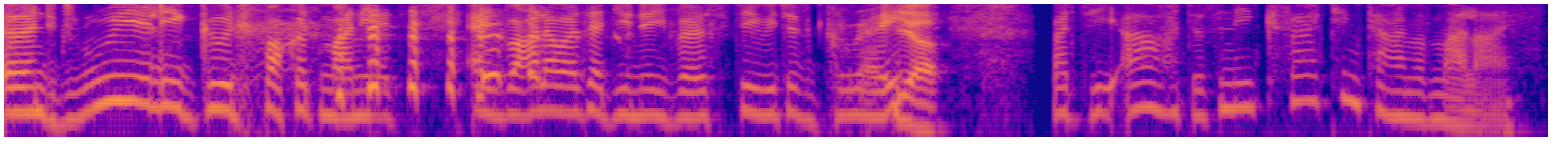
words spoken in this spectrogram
earned really good pocket money at, and while I was at university, which is great. Yeah. But the, oh, it was an exciting time of my life.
